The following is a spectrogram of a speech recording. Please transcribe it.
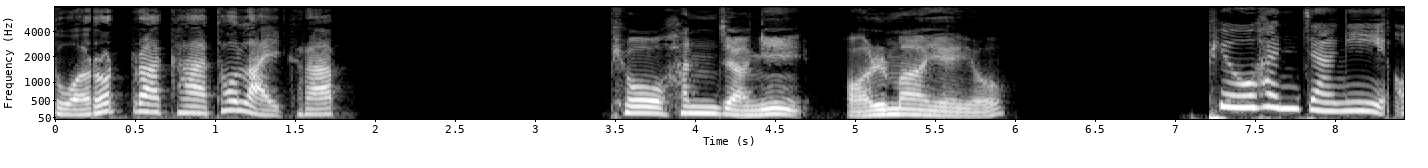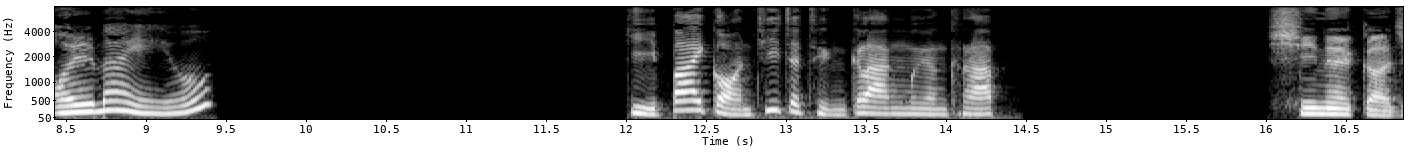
ตั๋วรถราคาเท่าไหร่ครับ 표 한 장이 얼마예요? 표 한 장이 얼마예요? กี่ป้ายก่อนที่จะถึงกลางเมืองครับ 시내까지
